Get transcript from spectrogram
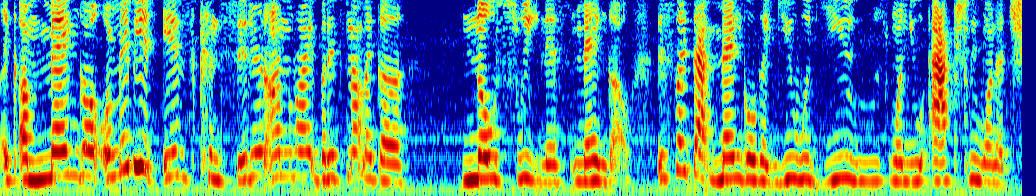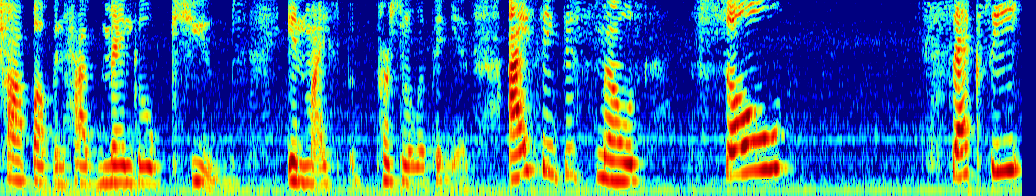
like a mango or maybe it is considered unripe but it's not like a no sweetness mango. This is like that mango that you would use when you actually want to chop up and have mango cubes in my personal opinion. I think this smells so sexy.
